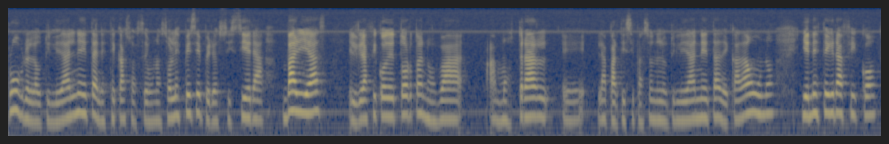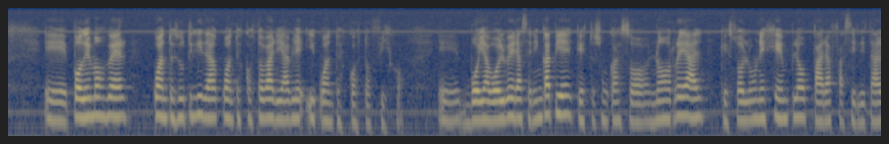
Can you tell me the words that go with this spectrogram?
rubro en la utilidad neta, en este caso hace una sola especie, pero si hiciera varias, el gráfico de torta nos va a mostrar eh, la participación en la utilidad neta de cada uno y en este gráfico eh, podemos ver cuánto es de utilidad, cuánto es costo variable y cuánto es costo fijo. Eh, voy a volver a hacer hincapié que esto es un caso no real que es solo un ejemplo para facilitar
